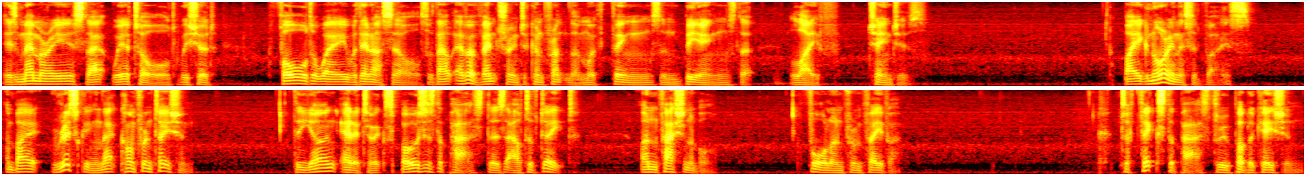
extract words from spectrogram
is memories that we are told we should fold away within ourselves without ever venturing to confront them with things and beings that life changes. By ignoring this advice, and by risking that confrontation, the young editor exposes the past as out of date, unfashionable, fallen from favor. To fix the past through publication,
